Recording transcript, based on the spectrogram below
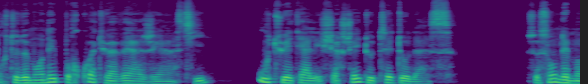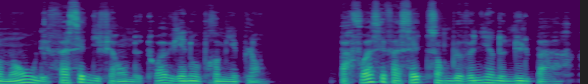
pour te demander pourquoi tu avais agi ainsi, où tu étais allé chercher toute cette audace? Ce sont des moments où des facettes différentes de toi viennent au premier plan. Parfois ces facettes semblent venir de nulle part.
